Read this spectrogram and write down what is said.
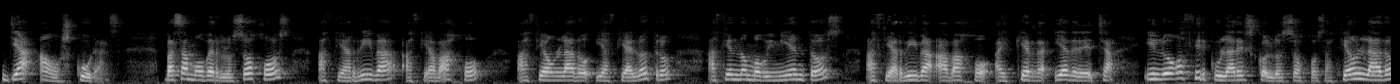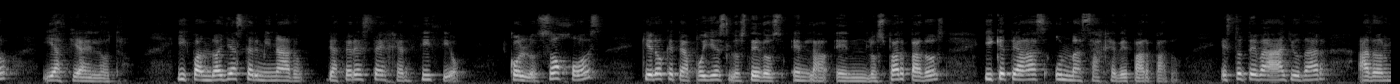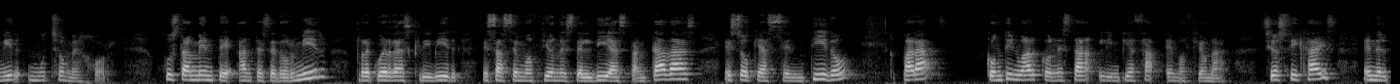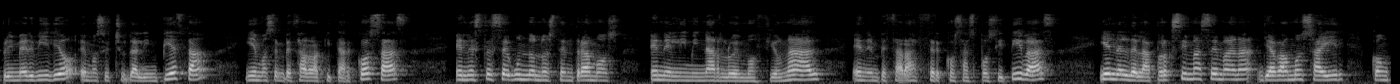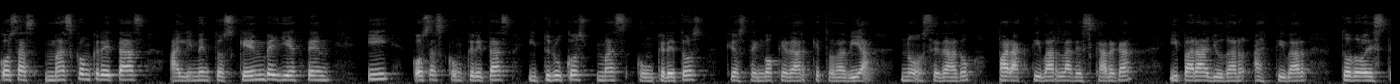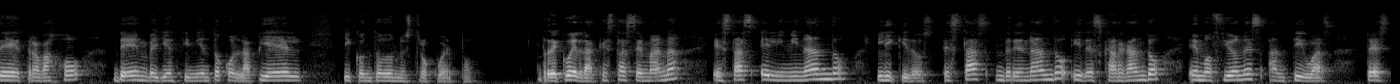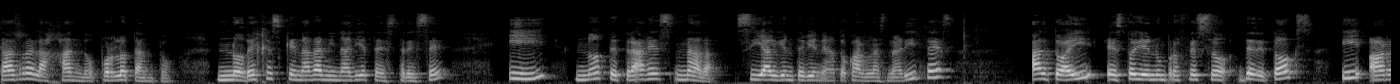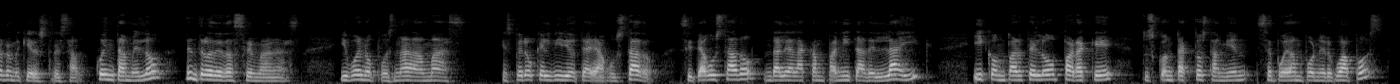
ya a oscuras. Vas a mover los ojos hacia arriba, hacia abajo, hacia un lado y hacia el otro, haciendo movimientos hacia arriba, abajo, a izquierda y a derecha y luego circulares con los ojos hacia un lado y hacia el otro. Y cuando hayas terminado de hacer este ejercicio con los ojos, quiero que te apoyes los dedos en, los párpados y que te hagas un masaje de párpado. Esto te va a ayudar a dormir mucho mejor. Justamente antes de dormir, recuerda escribir esas emociones del día estancadas, eso que has sentido para continuar con esta limpieza emocional. Si os fijáis, en el primer vídeo hemos hecho una limpieza y hemos empezado a quitar cosas. En este segundo nos centramos en eliminar lo emocional, en empezar a hacer cosas positivas. Y en el de la próxima semana ya vamos a ir con cosas más concretas, alimentos que embellecen y cosas concretas y trucos más concretos que os tengo que dar que todavía no os he dado para activar la descarga y para ayudar a activar todo este trabajo de embellecimiento con la piel y con todo nuestro cuerpo. Recuerda que esta semana estás eliminando líquidos, estás drenando y descargando emociones antiguas, te estás relajando, por lo tanto, no dejes que nada ni nadie te estrese y no te tragues nada. Si alguien te viene a tocar las narices, alto ahí, estoy en un proceso de detox y ahora no me quiero estresar. Cuéntamelo dentro de dos semanas. Y bueno, pues nada más. Espero que el vídeo te haya gustado. Si te ha gustado, dale a la campanita del like y compártelo para que tus contactos también se puedan poner guapos.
